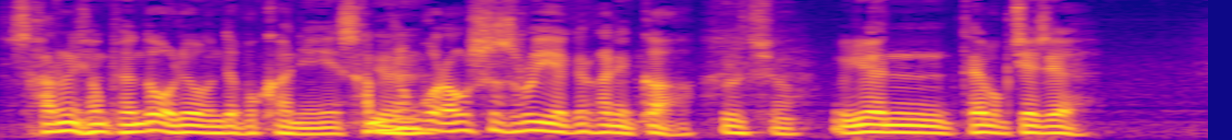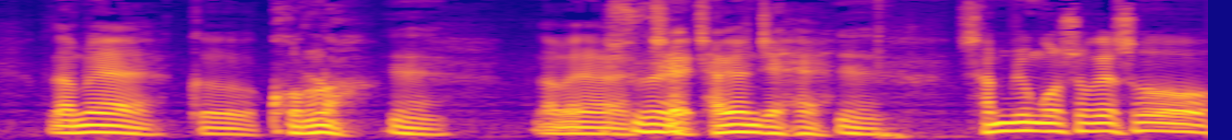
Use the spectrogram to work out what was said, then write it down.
사는 형편도 어려운데 북한이 삼중고라고 스스로 얘기를 하니까 예. 그렇죠. 유엔 대북 제재 그다음에 그 코로나 예. 그다음에. 재- 자연재해 예. 삼중고 속에서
